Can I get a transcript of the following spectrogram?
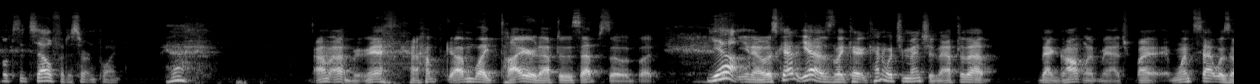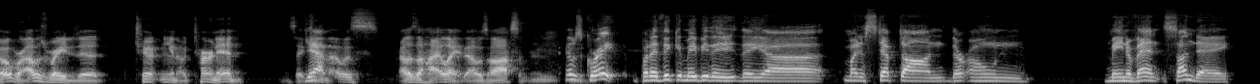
books itself at a certain point. Yeah. I'm, I'm, yeah, I'm, I'm like tired after this episode, but Yeah, you know, it's kind of yeah, it was like kind of what you mentioned after that that gauntlet match. By once that was over, I was ready to turn, you know, turn in. It's like, yeah, that was that was a highlight. That was awesome. And- It was great, but I think maybe they they uh, might have stepped on their own main event Sunday.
